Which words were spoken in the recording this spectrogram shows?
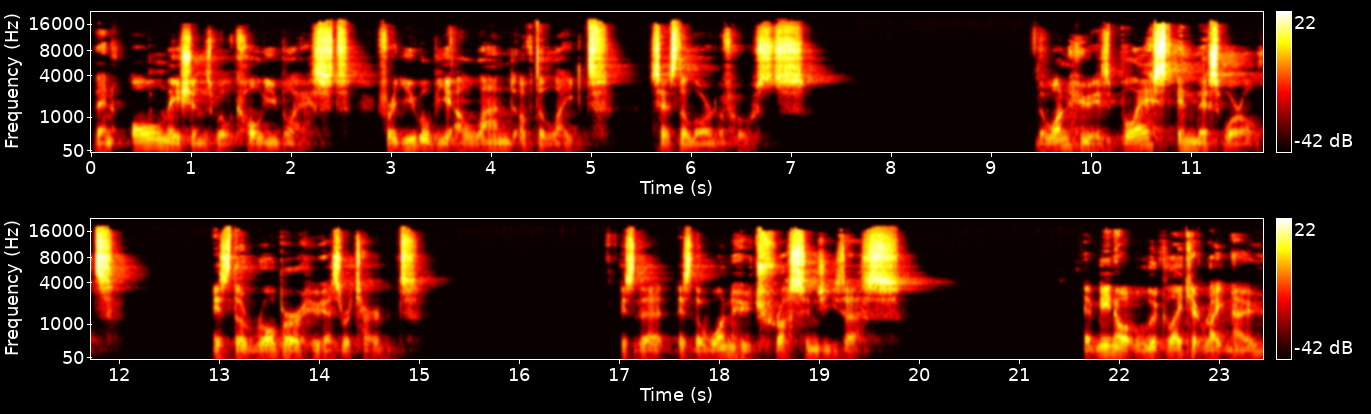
Then all nations will call you blessed, for you will be a land of delight, says the Lord of hosts. The one who is blessed in this world is the robber who has returned is the, is the one who trusts in Jesus. It may not look like it right now,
